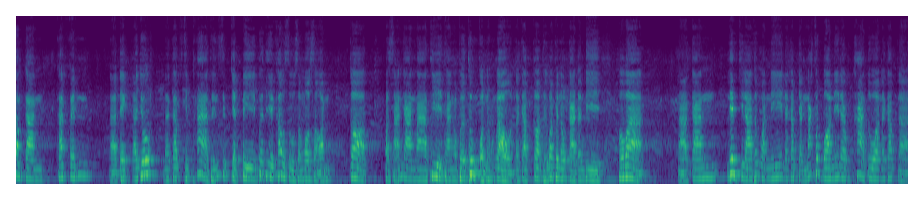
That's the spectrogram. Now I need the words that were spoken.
ต้องการคัดเฟ้นอ่าเด็กอายุนะครับ 15 ถึง 17 ปี เพื่อที่จะเข้าสู่สโมสร ก็ประสานงานมาที่ทางอำเภอทุ่งฝนของเรานะครับ ก็ถือว่าเป็นโอกาสอันดี เพราะว่าการเล่นกีฬาทุกวันนี้นะครับอย่างนักฟุตบอลนี้นะค่าตัวนะครับอ่า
